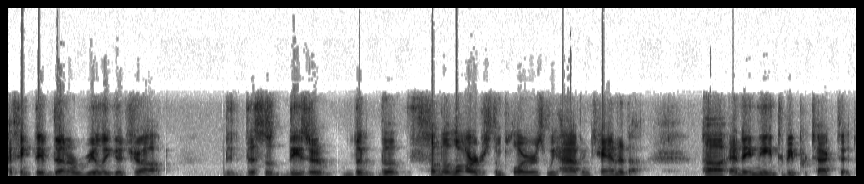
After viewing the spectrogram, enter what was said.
I think they've done a really good job. This is these are the, the some of the largest employers we have in Canada, uh, and they need to be protected.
